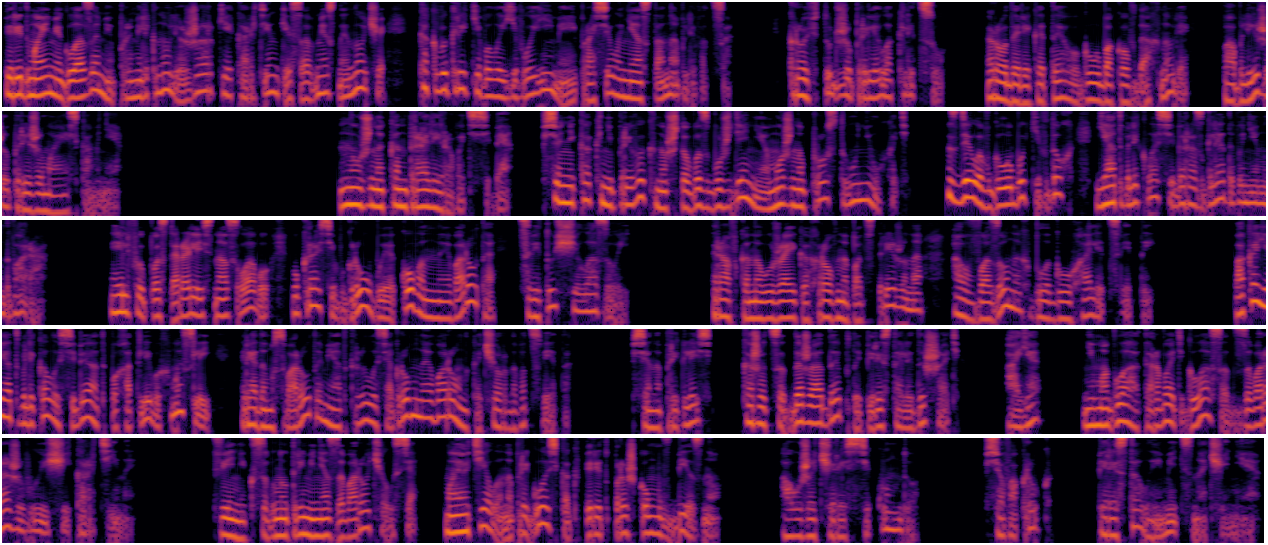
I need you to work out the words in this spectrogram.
Перед моими глазами промелькнули жаркие картинки совместной ночи, как выкрикивала его имя и просила не останавливаться. Кровь тут же прилила к лицу. Родерик и Тео глубоко вдохнули, поближе прижимаясь ко мне. Нужно контролировать себя. Все никак не привыкну, что возбуждение можно просто унюхать. Сделав глубокий вдох, я отвлекла себя разглядыванием двора. Эльфы постарались на славу, украсив грубые кованные ворота цветущей лозой. Травка на лужайках ровно подстрижена, а в вазонах благоухали цветы. Пока я отвлекала себя от похотливых мыслей, рядом с воротами открылась огромная воронка черного цвета. Все напряглись, кажется, даже адепты перестали дышать, а я не могла оторвать глаз от завораживающей картины. Феникс внутри меня заворочился, Мое тело напряглось, как перед прыжком в бездну. А уже через секунду все вокруг перестало иметь значение.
